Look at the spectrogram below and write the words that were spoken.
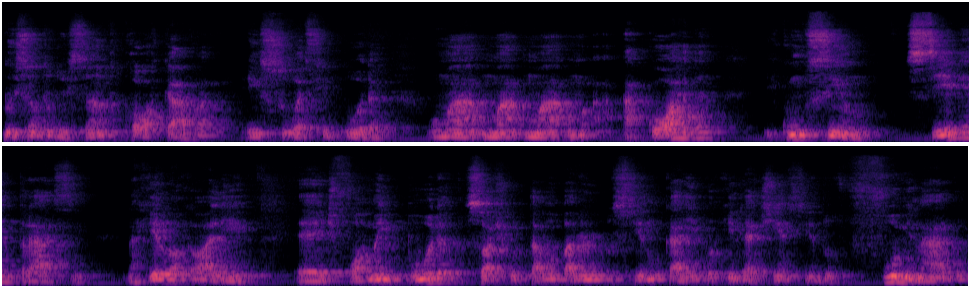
do Santo dos Santos, colocava em sua cintura uma, uma, uma, uma a corda e com um sino. Se ele entrasse naquele local ali é, de forma impura, só escutava o barulho do sino cair porque ele já tinha sido fulminado,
